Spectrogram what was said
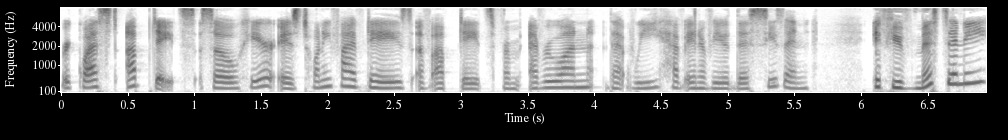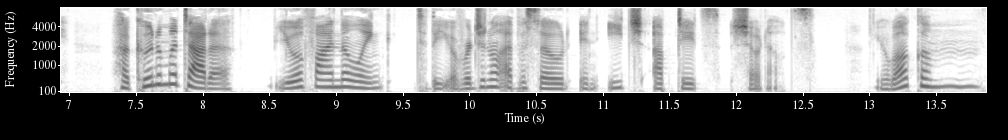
request updates. So here is 25 days of updates from everyone that we have interviewed this season. If you've missed any, Hakuna Matata, you'll find the link to the original episode in each update's show notes. You're welcome.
